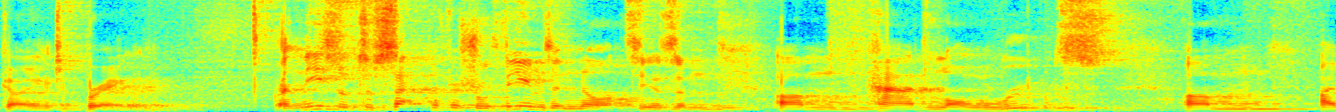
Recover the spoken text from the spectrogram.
going to bring. And these sorts of sacrificial themes in Nazism um, had long roots. Um, I,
